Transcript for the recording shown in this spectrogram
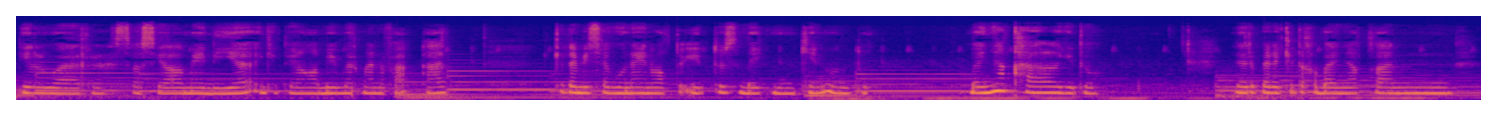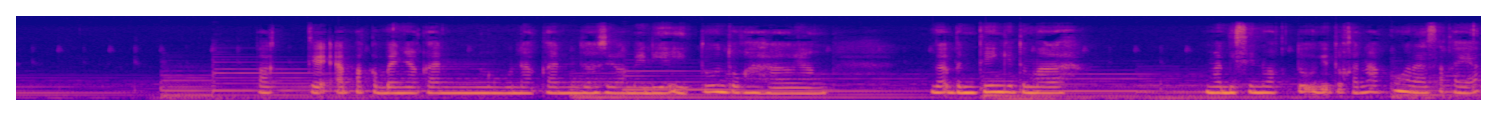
di luar sosial media gitu yang lebih bermanfaat kita bisa gunain waktu itu sebaik mungkin untuk banyak hal gitu. Daripada kita kebanyakan pakai apa kebanyakan menggunakan sosial media itu untuk hal-hal yang nggak penting gitu malah ngabisin waktu gitu. Karena aku ngerasa kayak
